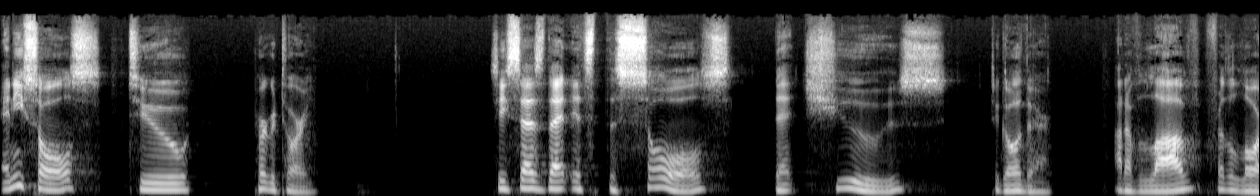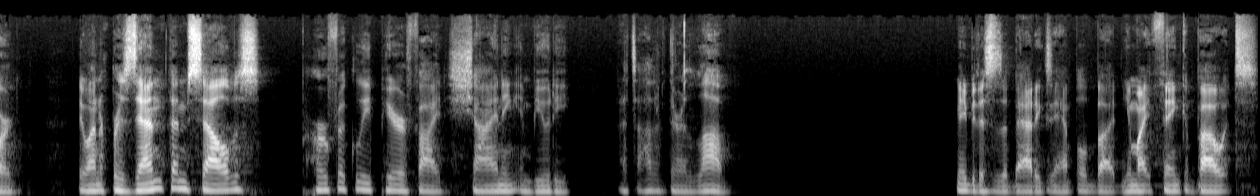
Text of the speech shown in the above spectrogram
any souls to purgatory. So he says that it's the souls that choose to go there out of love for the Lord. They want to present themselves perfectly purified, shining in beauty. That's out of their love. Maybe this is a bad example, but you might think about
